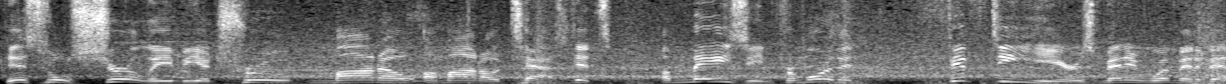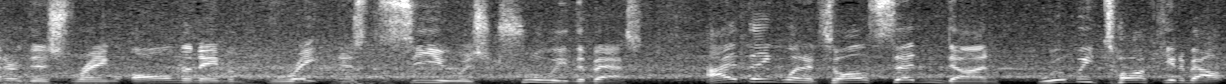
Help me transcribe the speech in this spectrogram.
This will surely be a true mano-a-mano test. It's amazing. For more than 50 years, men and women have entered this ring all in the name of greatness to see who is truly the best. I think when it's all said and done, we'll be talking about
